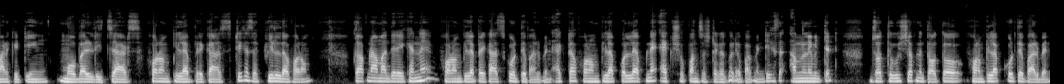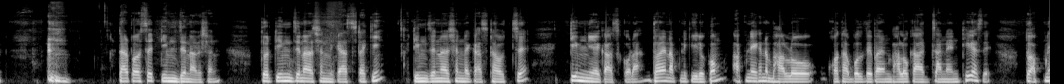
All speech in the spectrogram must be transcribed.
marketing mobile recharge form fill আপের কাজ, ঠিক আছে? ফিল দ্য ফর্ম তো আপনি আমাদের এখানে ফর্ম ফিল আপের কাজ করতে পারবেন। একটা ফর্ম ফিল আপ করলে আপনি একশো পঞ্চাশ টাকা করে পাবেন, ঠিক আছে? আনলিমিটেড যত খুশি আপনি তত ফর্ম ফিল আপ করতে পারবেন। তারপর হচ্ছে টিম জেনারেশন তো টিম জেনারেশনের কাজটা কি? টিম জেনারেশনের কাজটা হচ্ছে টিম নিয়ে কাজ করা। ধরেন আপনি কীরকম? আপনি এখানে ভালো কথা বলতে পারেন, ভালো কাজ জানেন, ঠিক আছে? তো আপনি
